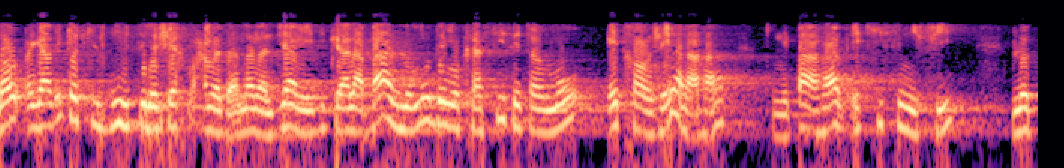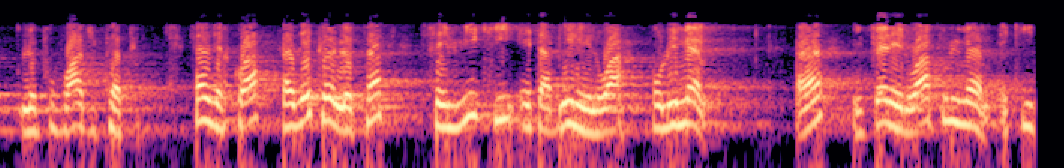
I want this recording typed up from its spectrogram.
Donc, regardez qu'est-ce qu'il dit ici le cheikh Mohamed Aman al-Jami, il dit qu'à la base, le mot démocratie, c'est un mot étranger à l'arabe, qui n'est pas arabe, et qui signifie le, le pouvoir du peuple. Ça veut dire quoi Ça veut dire que le peuple, c'est lui qui établit les lois pour lui-même. Hein il fait les lois pour lui-même et qui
